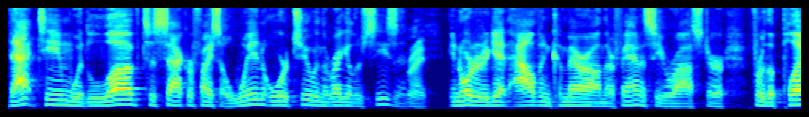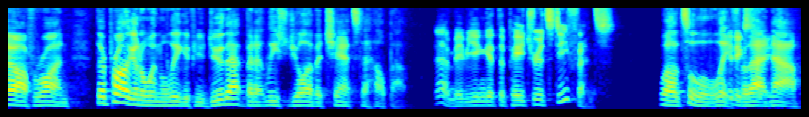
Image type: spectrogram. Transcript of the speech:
That team would love to sacrifice a win or two in the regular season right. in order to get Alvin Kamara on their fantasy roster for the playoff run. They're probably going to win the league if you do that, but at least you'll have a chance to help out. Yeah, maybe you can get the Patriots defense. Well, it's a little late in for exchange. that now.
